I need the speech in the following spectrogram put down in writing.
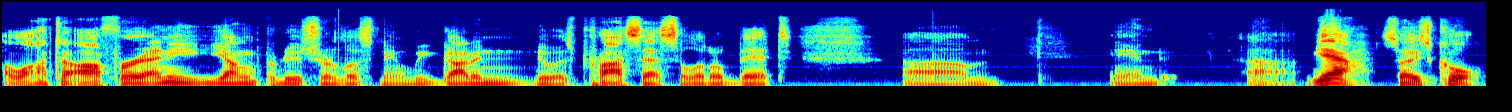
a lot to offer any young producer listening. We got into his process a little bit, um, and uh, yeah, so he's cool.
